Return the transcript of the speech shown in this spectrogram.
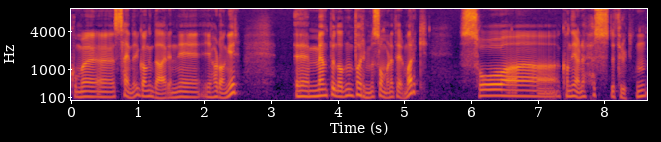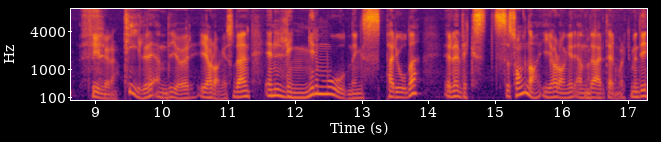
kommer seinere i gang der enn i, Hardanger. Men pga. den varme sommeren i Telemark så kan de gjerne høste frukten Tidligere. tidligere enn de gjør i Hardanger. Så det er en, en lengre modningsperiode, eller en vekstsesong, da, i Hardanger enn det er i Telemark. Men de,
